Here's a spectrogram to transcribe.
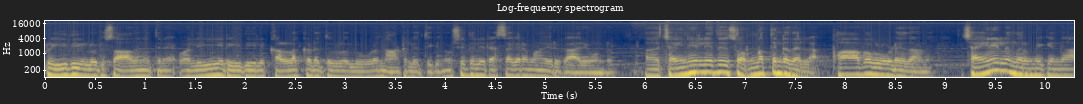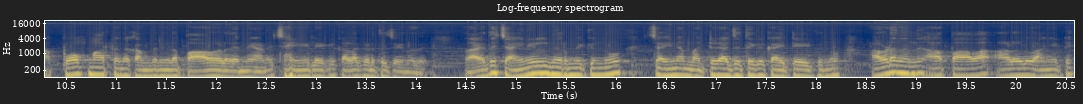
പ്രീതിയുള്ള ഒരു സാധനത്തിനെ വലിയ രീതിയിൽ കള്ളക്കടത്തുകളിലൂടെ നാട്ടിലെത്തിക്കുന്നു. പക്ഷേ ഇതിൽ രസകരമായ ഒരു കാര്യമുണ്ട് ചൈനയിലേത് സ്വർണത്തിന്റെതല്ല പാവകളുടേതാണ് ചൈനയിൽ നിർമ്മിക്കുന്ന പോപ്പ് മാർട്ട് എന്ന കമ്പനിയുടെ പാവകൾ തന്നെയാണ് ചൈനയിലേക്ക് കള്ളക്കടത്ത് ചെയ്യുന്നത്. അതായത് ചൈനയിൽ നിർമ്മിക്കുന്നു ചൈന മറ്റു രാജ്യത്തേക്ക് കയറ്റി അയക്കുന്നു. അവിടെ നിന്ന് ആ പാവ ആളുകൾ വാങ്ങിയിട്ട്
